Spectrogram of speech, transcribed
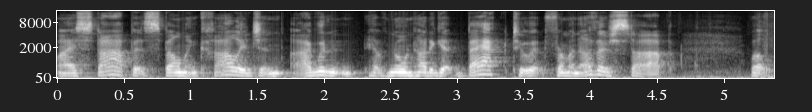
my stop at Spelman College, and I wouldn't have known how to get back to it from another stop. Well,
